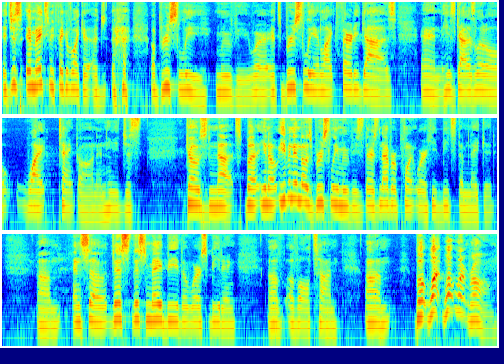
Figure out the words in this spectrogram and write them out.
It just it makes me think of like a, a, a, bruce lee movie where it's bruce lee and like 30 guys and he's got his little white tank on and he just goes nuts. But, you know, even in those Bruce Lee movies, there's never a point where he beats them naked. Um, and so this, this may be the worst beating of, of all time. Um, but what, what went wrong?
